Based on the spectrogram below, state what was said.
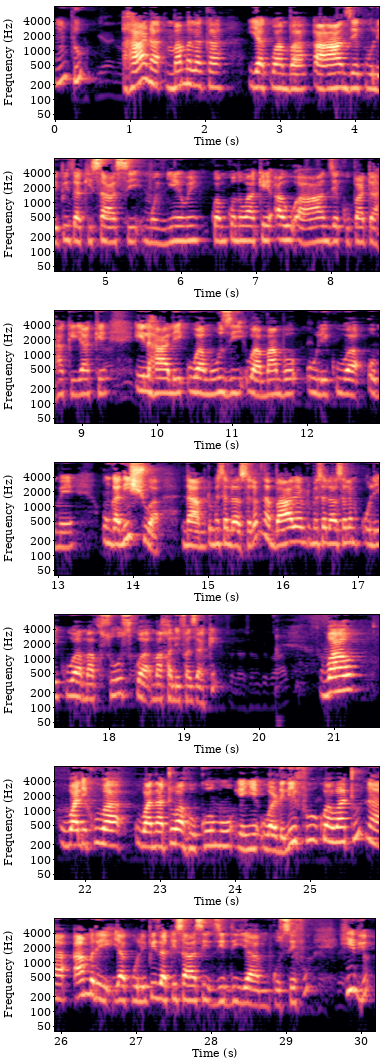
Mtu hana mamlaka ya kwamba aanze kulipiza kisasi mwenyewe kwa mkono wake au aanze kupata haki yake ilhali uamuzi wa mambo ulikuwa umeunganishwa na mtume saa salam na baada ya mtume saa salam ulikuwa makhsus kwa makhalifa zake. Wao walikuwa wanatoa hukumu yenye uadilifu kwa watu na amri ya kulipiza kisasi dhidi ya mkosefu hivyo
